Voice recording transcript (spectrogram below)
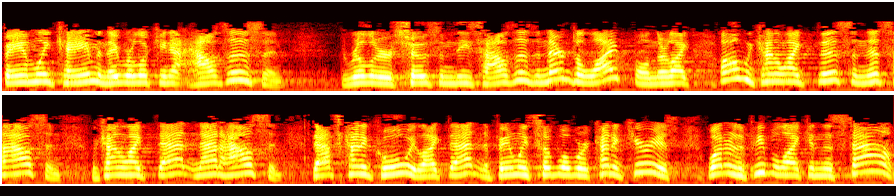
family came and they were looking at houses and the realtor shows them these houses and they're delightful and they're like, oh, we kind of like this and this house and we kind of like that and that house and that's kind of cool. We like that. And the family said, well, we're kind of curious. What are the people like in this town?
